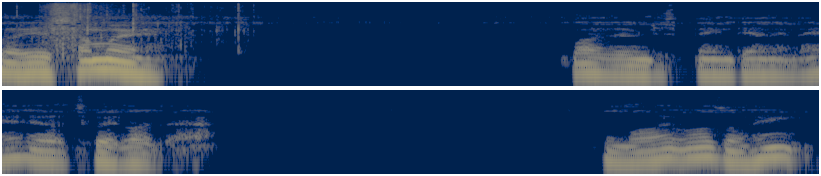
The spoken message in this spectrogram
Well, yeah, somewhere. Might have even just been down in there. That's where like the, the light was, I think.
